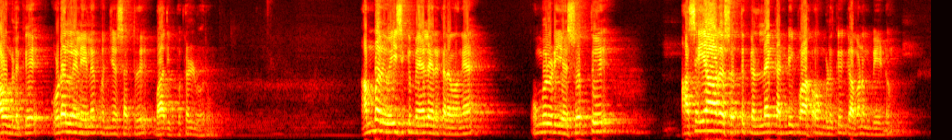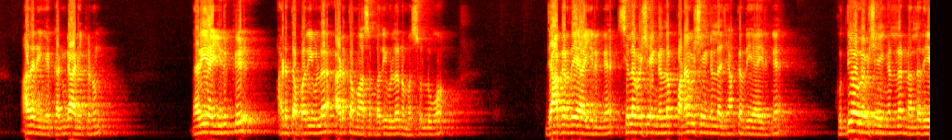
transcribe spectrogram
அவங்களுக்கு உடல்நிலையில் கொஞ்சம் சற்று பாதிப்புகள் வரும். ஐம்பது வயசுக்கு மேலே இருக்கிறவங்க உங்களுடைய சொத்து அசையாத சொத்துக்களில் கண்டிப்பாக உங்களுக்கு கவனம் வேணும் அதை நீங்கள் கண்காணிக்கணும். நிறைய இருக்குது அடுத்த பதிவில் அடுத்த மாத பதிவில் நம்ம சொல்லுவோம். ஜாக்கிரதையாக இருங்க. சில விஷயங்களில் பண விஷயங்களில் ஜாக்கிரதையாக இருங்க. உத்தியோக விஷயங்களில் நல்லதே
